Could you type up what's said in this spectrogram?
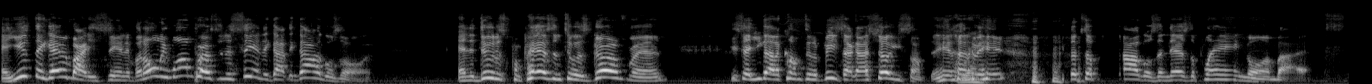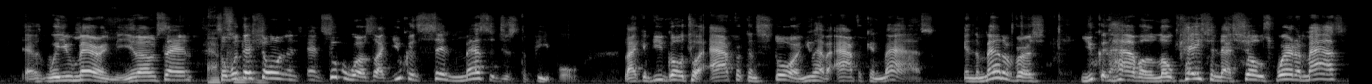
And you think everybody's seeing it, but only one person is seeing it. Got the goggles on, and the dude is proposing to his girlfriend. He said, "You got to come to the beach. I got to show you something." You know what I mean? he looks up the goggles, and there's the plane going by. Will you marry me? You know what I'm saying? So what they're showing in, in Superworld is like you can send messages to people. Like if you go to an African store and you have an African mask in the metaverse, you can have a location that shows where the mask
